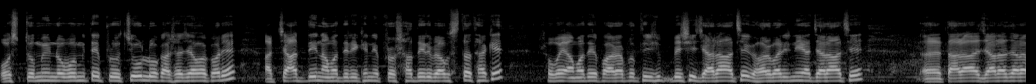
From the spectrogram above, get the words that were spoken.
অষ্টমী, নবমীতে প্রচুর লোক আসা যাওয়া করে আর চার দিন আমাদের এখানে প্রসাদের ব্যবস্থা থাকে। সবাই আমাদের পাড়া প্রতিবেশী যারা আছে, ঘরবাড়ি নিয়ে যারা আছে তারা যারা যারা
